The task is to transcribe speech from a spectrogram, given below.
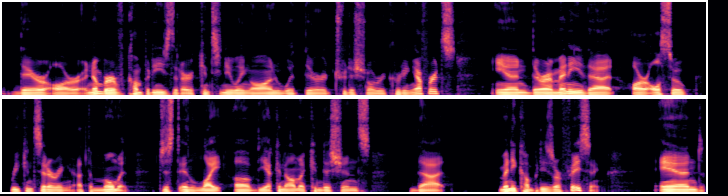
There are a number of companies that are continuing on with their traditional recruiting efforts, and there are many that are also reconsidering at the moment, just in light of the economic conditions that many companies are facing. And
